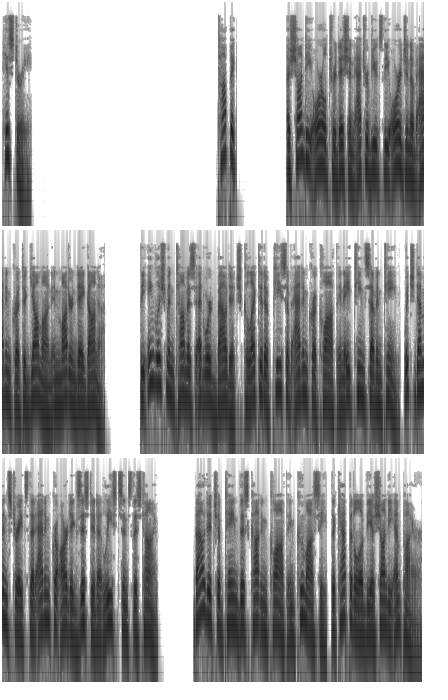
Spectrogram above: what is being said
History Ashanti oral tradition attributes the origin of Adinkra to Gyaman in modern-day Ghana. The Englishman Thomas Edward Bowditch collected a piece of Adinkra cloth in 1817, which demonstrates that Adinkra art existed at least since this time. Bowditch obtained this cotton cloth in Kumasi, the capital of the Ashanti Empire.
